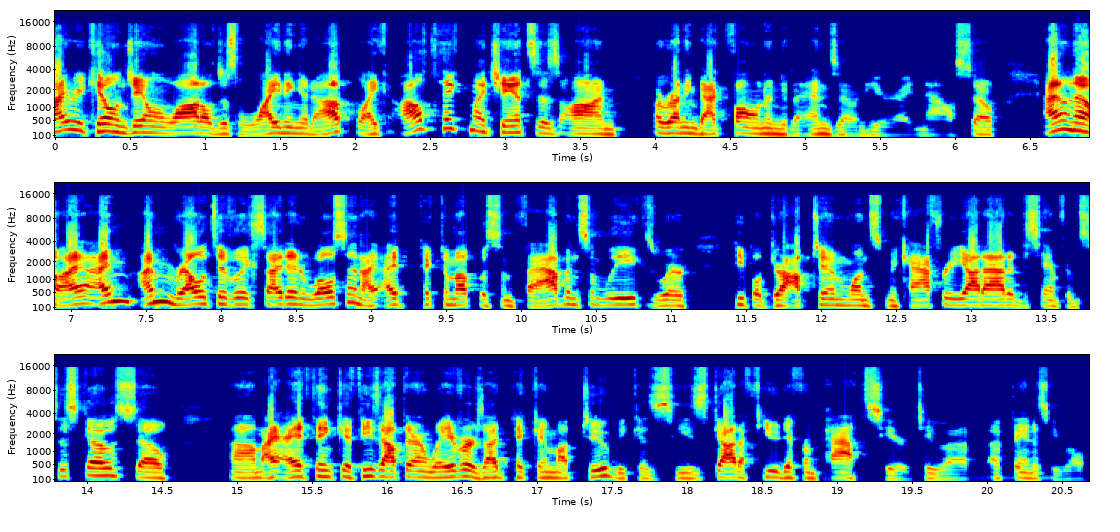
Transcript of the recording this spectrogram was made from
Tyreek Hill and Jalen Waddle just lighting it up, like I'll take my chances on a running back falling into the end zone here right now. So I don't know. I, am I'm, I'm relatively excited in Wilson. I, I, picked him up with some fab in some leagues where people dropped him once McCaffrey got added to San Francisco. So um, I, I, think if he's out there on waivers, I'd pick him up too because he's got a few different paths here to a, a fantasy role.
